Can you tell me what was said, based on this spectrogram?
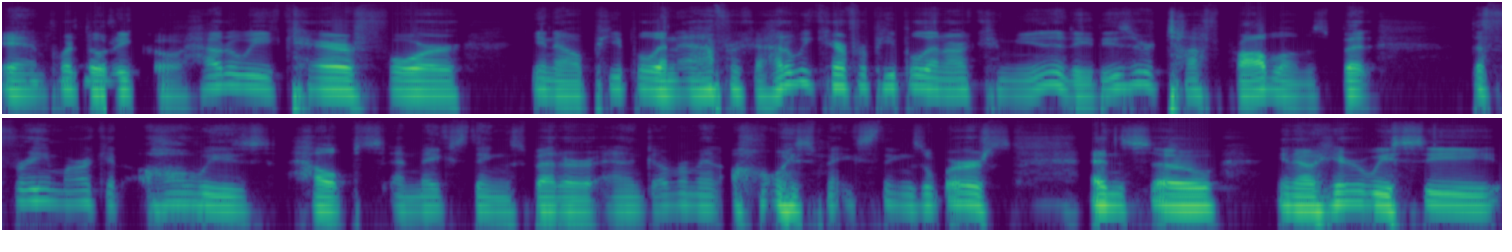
in Puerto mm-hmm. Rico? How do we care for you know people in Africa? How do we care for people in our community? These are tough problems, but the free market always helps and makes things better, and government always makes things worse. And so, you know, here we see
